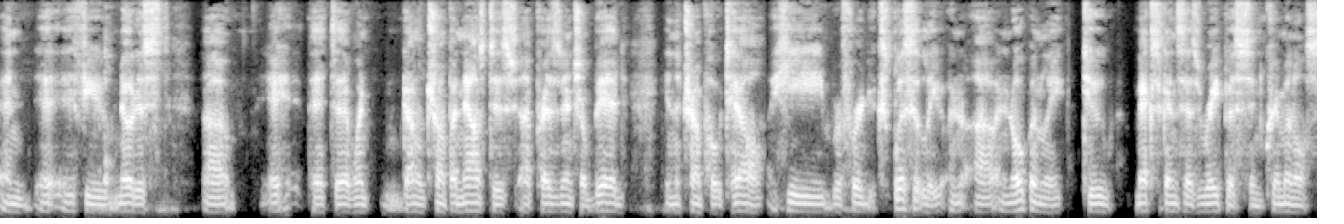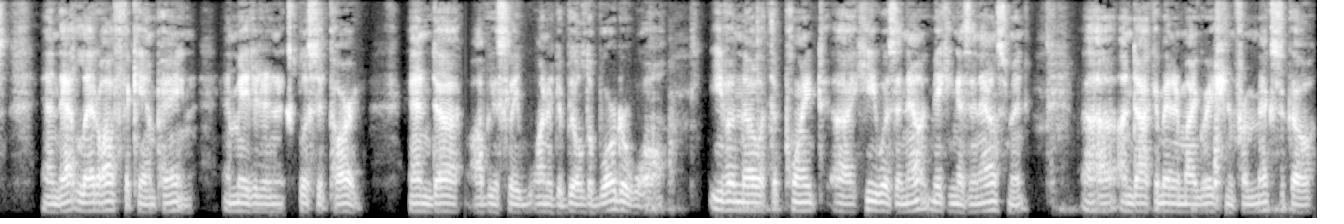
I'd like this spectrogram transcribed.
And if you noticed uh, that uh, when Donald Trump announced his uh, presidential bid in the Trump Hotel, he referred explicitly and, uh, and openly to Mexicans as rapists and criminals, and that led off the campaign and made it an explicit part. And uh, obviously wanted to build a border wall, even though at the point uh, he was annou- making his announcement, uh, undocumented migration from Mexico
